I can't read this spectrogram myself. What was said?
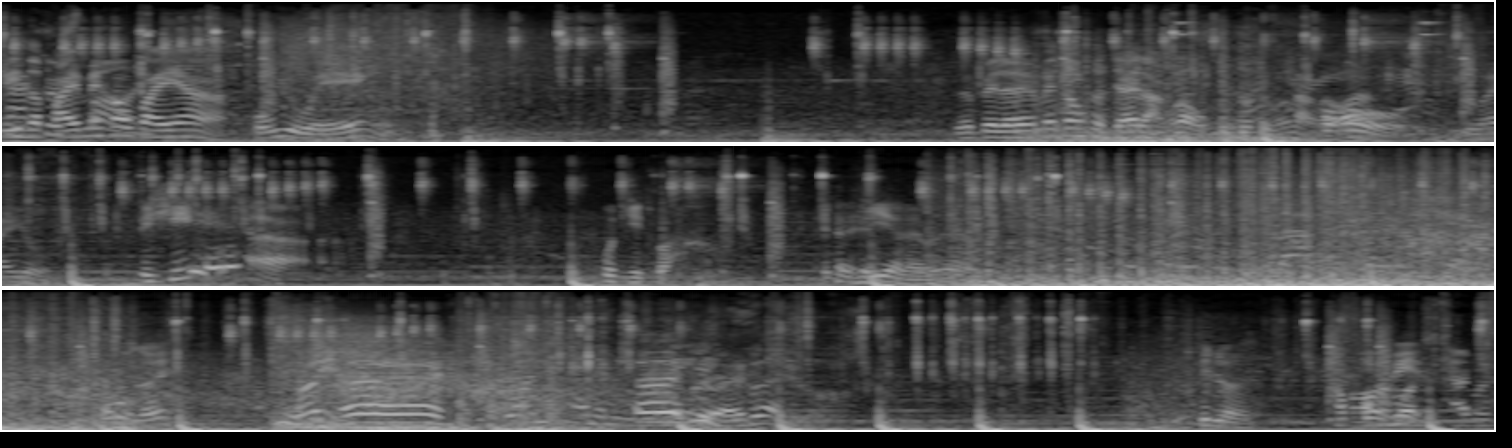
มีสไป Attacker ร์ไม่เข้า spawn. ไปอะผมอยู่เอง เดินไปเลยไม่ต้องสนใจหลังหรอกกูมาถึงข้างหลังแล้วโอ้อะดูให้อยู่ไอ้เฮียคุณยิดวะเป็นเฮียอะไรวะเนี่ย Last player standing. ทั้งหมดเลยเฮ้ยเฮ้ย One enemy เฮ้ ยเฮ้ย remaining. เพื่อนปิดเลยเขาปวดพี่ซ้ายมือ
